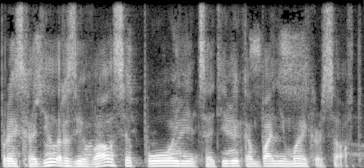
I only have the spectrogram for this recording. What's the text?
происходил, развивался по инициативе компании Microsoft.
